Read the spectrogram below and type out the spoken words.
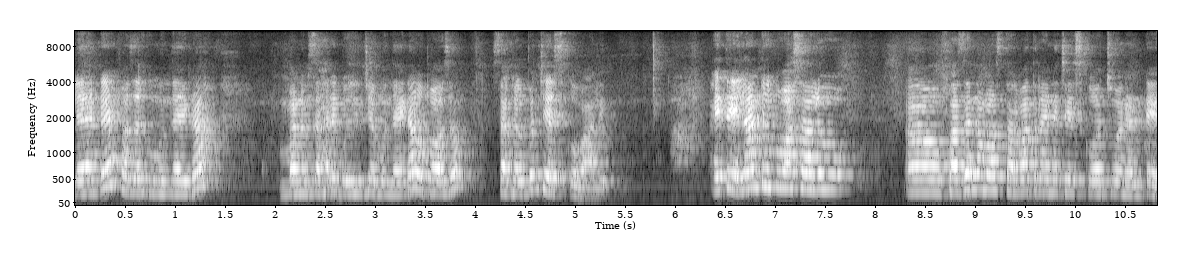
లేదంటే ఫజర్కు ముందైనా మనం సహరి భుజించే ముందైనా ఉపవాసం సంకల్పం చేసుకోవాలి. అయితే ఎలాంటి ఉపవాసాలు ఫజర్ నమాజ్ తర్వాతనైనా చేసుకోవచ్చు అని అంటే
